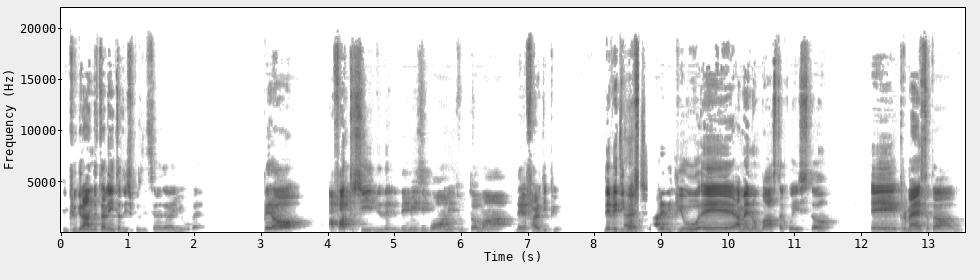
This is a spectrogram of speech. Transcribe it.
il più grande talento a disposizione della Juve. Però ha fatto sì dei, dei mesi buoni tutto ma deve fare di più. Deve dimostrare eh, di più e a me non basta questo. E per me è stata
